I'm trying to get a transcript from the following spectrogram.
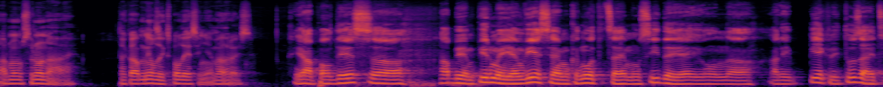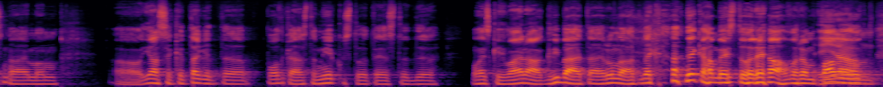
ar mums runāja. Tā kā milzīgs paldies viņiem vēlreiz. Jā, paldies uh, abiem pirmajiem viesiem, ka noticēja mūsu idejai un uh, arī piekrīt uzaicinājumam. Uh, jāsaka, ka tagad uh, podkāstam iekustoties, tad uh, man liekas, ka ir vairāk gribētāji runāt, nekā, nekā mēs to reāli varam pavilkt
